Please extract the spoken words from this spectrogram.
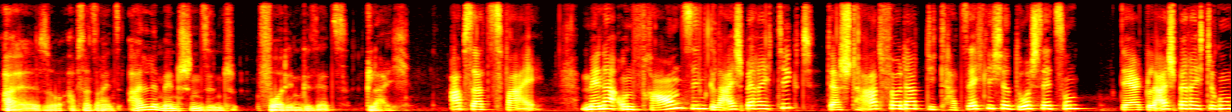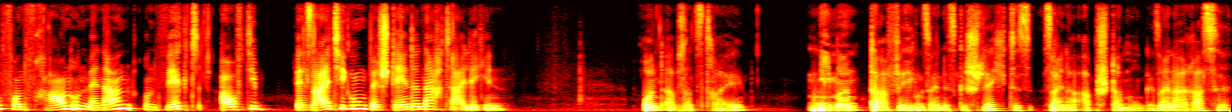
Also, Absatz 1. Alle Menschen sind vor dem Gesetz gleich. Absatz 2. Männer und Frauen sind gleichberechtigt. Der Staat fördert die tatsächliche Durchsetzung der Gleichberechtigung von Frauen und Männern und wirkt auf die Beseitigung bestehender Nachteile hin. Und Absatz 3. Niemand darf wegen seines Geschlechtes, seiner Abstammung, seiner Rasse,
